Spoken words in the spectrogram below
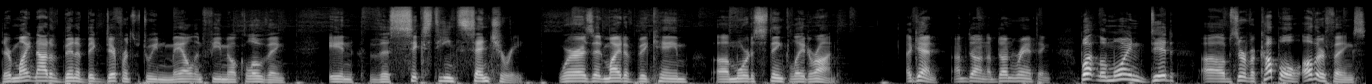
There might not have been a big difference between male and female clothing in the 16th century, whereas it might have became uh, more distinct later on. Again, I'm done. I'm done ranting. But Lemoyne did uh, observe a couple other things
